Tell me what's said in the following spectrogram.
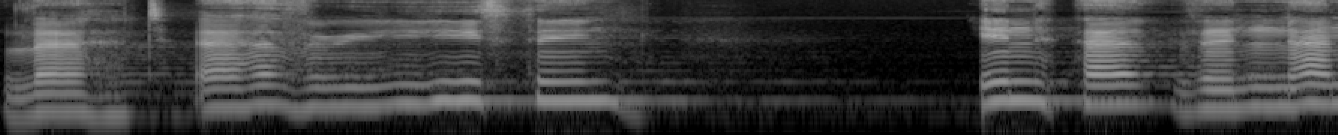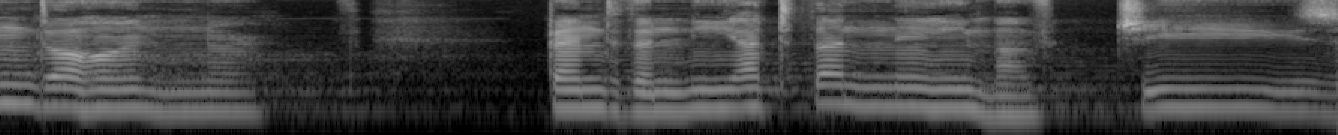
Let everything in heaven and on earth. Bend the knee at the name of Jesus.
